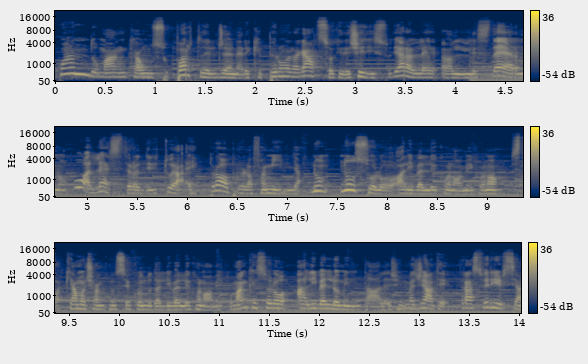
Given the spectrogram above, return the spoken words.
quando manca un supporto del genere, che per un ragazzo che decide di studiare alle- all'esterno o all'estero addirittura è proprio la famiglia, non, non solo a livello economico, no? Stacchiamoci anche un secondo dal livello economico, ma anche solo a livello mentale. Cioè, immaginate trasferirsi a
